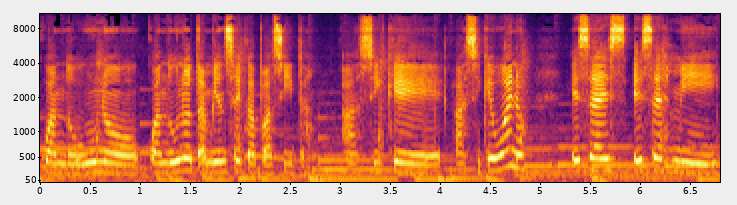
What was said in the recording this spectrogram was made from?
cuando, uno, cuando uno también se capacita. Así que, así que bueno, esa es, esa es mi,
